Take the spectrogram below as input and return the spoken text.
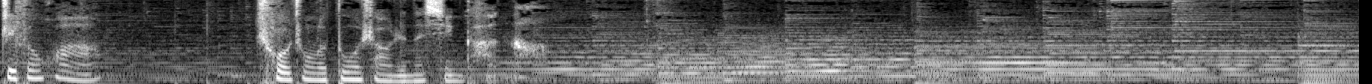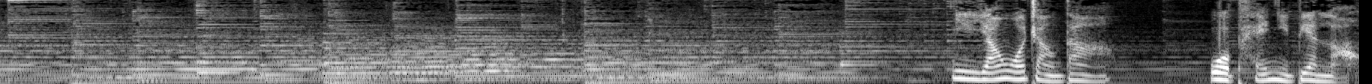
这份话戳中了多少人的心坎呢？你养我长大，我陪你变老，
